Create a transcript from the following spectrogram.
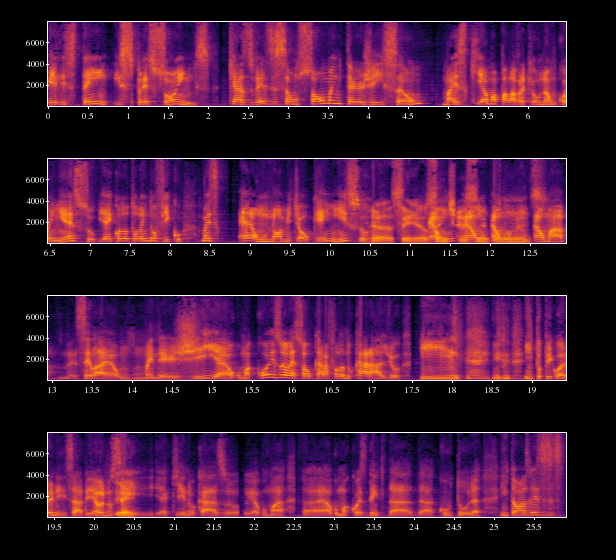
Eles têm expressões que às vezes são só uma interjeição mas que é uma palavra que eu não conheço, e aí quando eu tô lendo eu fico, mas é um nome de alguém isso? É, sim, eu é senti um, é um, é, um, é uma, sei lá, é uma energia, é alguma coisa, ou é só o cara falando caralho em, em, tupi-guarani, sabe? Eu não sei. E aqui, no caso, é alguma, é alguma coisa dentro da, da cultura. Então, às vezes,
